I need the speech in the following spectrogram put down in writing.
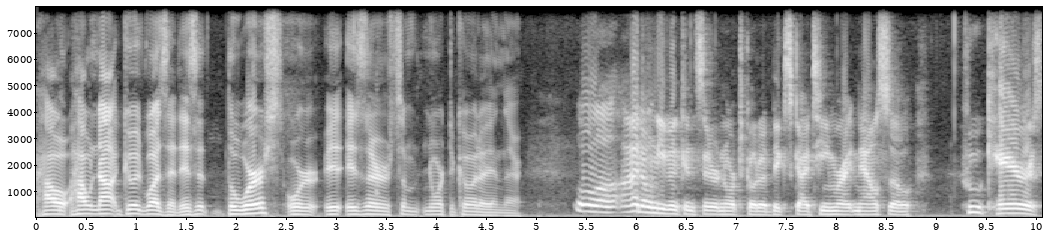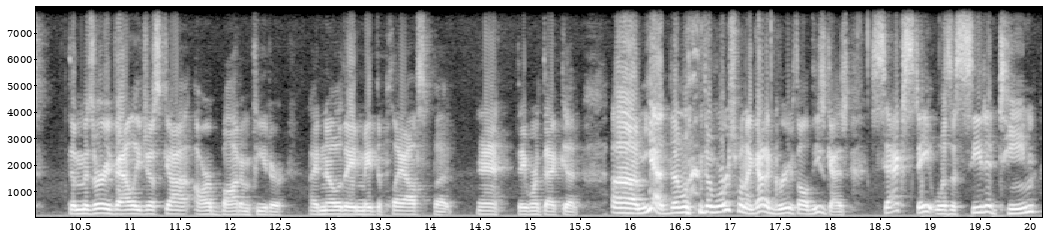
how how not good was it? Is it the worst, or is, is there some North Dakota in there? Well, uh, I don't even consider North Dakota a Big Sky team right now, so who cares? The Missouri Valley just got our bottom feeder. I know they made the playoffs, but eh, they weren't that good. Um, yeah, the, the worst one, I got to agree with all these guys. Sac State was a seeded team,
